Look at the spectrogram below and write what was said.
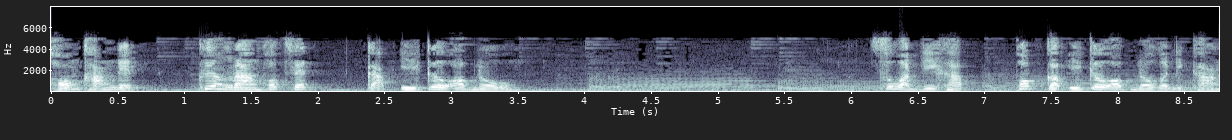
ของขังเด็ด เครื่องรางครบเซตกับ Eagle of No สวัสดีครับ พบกับ Eagle of No กันอีกครั้ง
